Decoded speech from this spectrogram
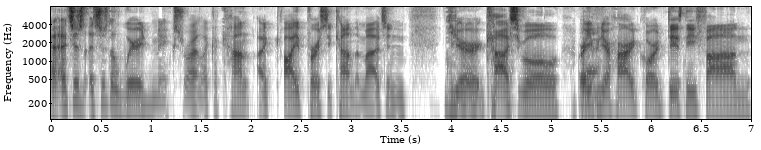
it's just it's just a weird mix, right? Like I can't, I I personally can't imagine your casual or Yeah. even your hardcore Disney fan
